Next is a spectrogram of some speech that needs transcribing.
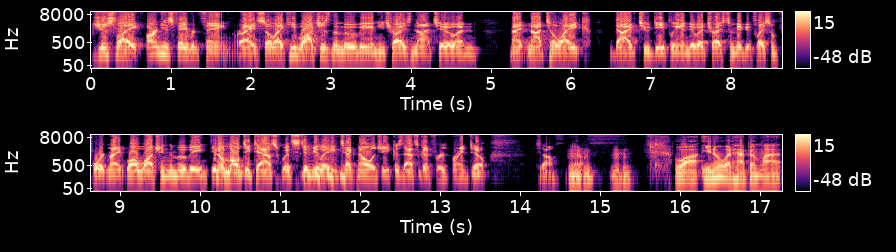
just like aren't his favorite thing, right? So like he watches the movie and he tries not to and not not to like dive too deeply into it, tries to maybe play some Fortnite while watching the movie. You know, multitask with stimulating technology because that's good for his brain too. So, yeah. Mhm, mhm. Well, you know what happened last.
